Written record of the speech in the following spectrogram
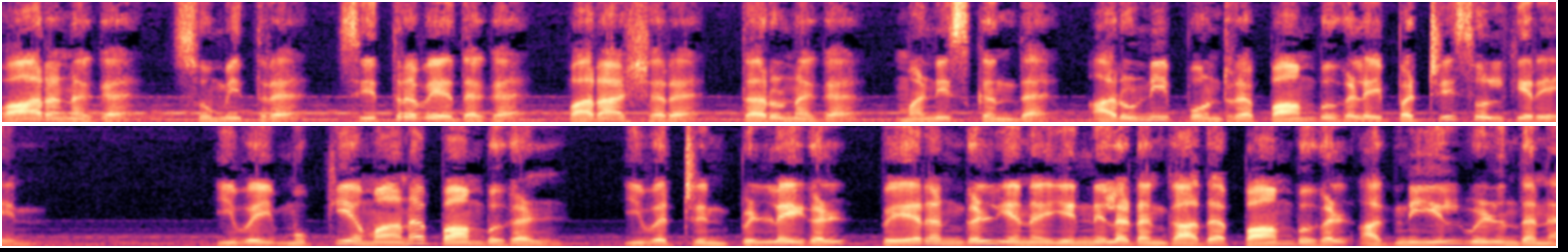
வாரணக சுமித்ர சித்ரவேதக பராஷர தருணக மணிஸ்கந்த அருணி போன்ற பாம்புகளை பற்றி சொல்கிறேன். இவை முக்கியமான பாம்புகள். இவற்றின் பிள்ளைகள் பேரன்கள் என எண்ணிலடங்காத பாம்புகள் அக்னியில் விழுந்தன.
